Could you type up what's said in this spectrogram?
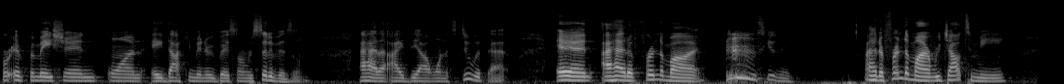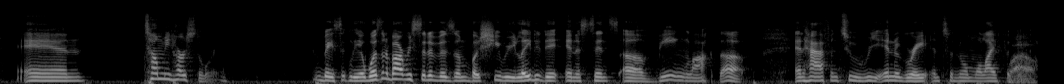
for information on a documentary based on recidivism. I had an idea I wanted to do with that. And I had a friend of mine, excuse me, I had a friend of mine reach out to me and tell me her story. Basically, it wasn't about recidivism, but she related it in a sense of being locked up and having to reintegrate into normal life again Wow.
